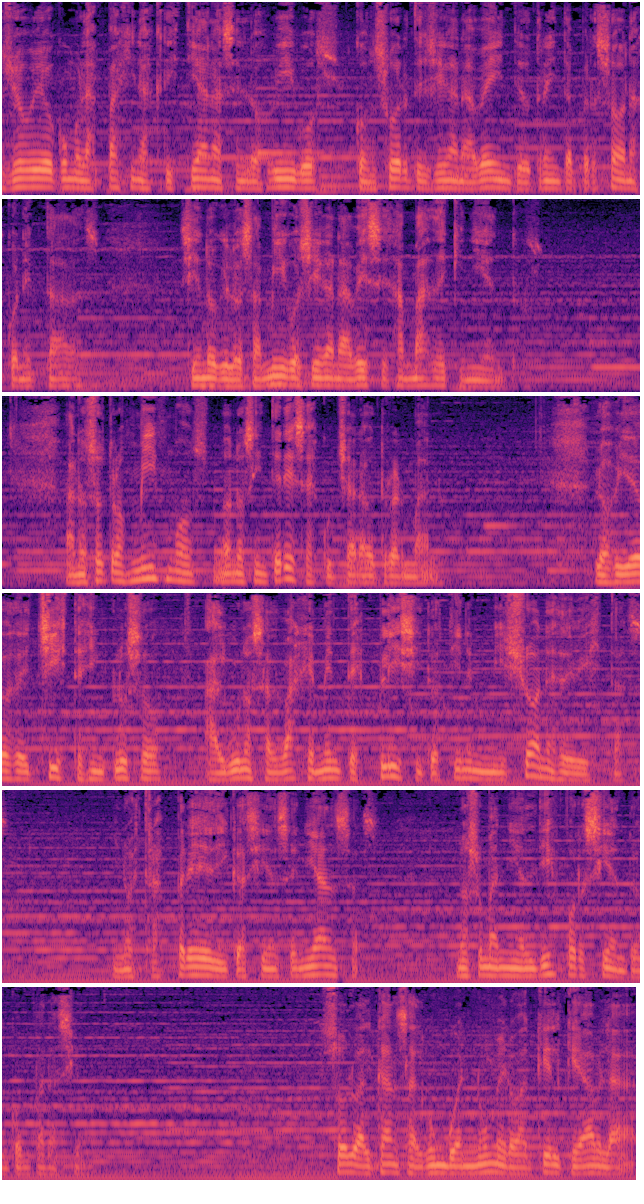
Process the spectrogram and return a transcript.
Yo veo como las páginas cristianas en los vivos con suerte llegan a 20 o 30 personas conectadas, siendo que los amigos llegan a veces a más de 500. A nosotros mismos no nos interesa escuchar a otro hermano. Los videos de chistes, incluso algunos salvajemente explícitos, tienen millones de vistas. Y nuestras prédicas y enseñanzas no suman ni el 10% en comparación. Solo alcanza algún buen número aquel que habla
